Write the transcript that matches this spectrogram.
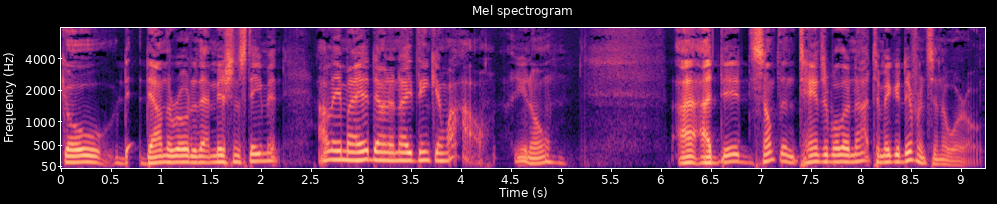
go d- down the road of that mission statement, I lay my head down at night thinking, wow, you know, I, I did something tangible or not to make a difference in the world.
